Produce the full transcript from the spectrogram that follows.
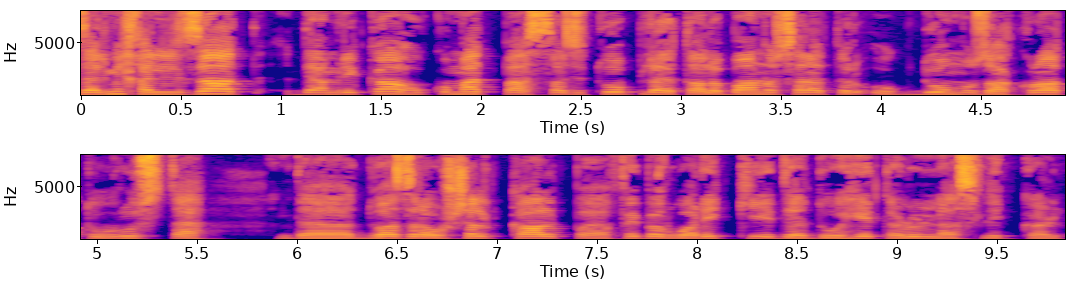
زلمی خلیلزاد د امریکا حکومت په استازیتوب له طالبانو سره تر اوږدو مذاکراتو وروسته د 2020 کال په فبروري کې د دوه تړون لاسلیک کړ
